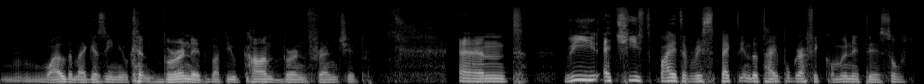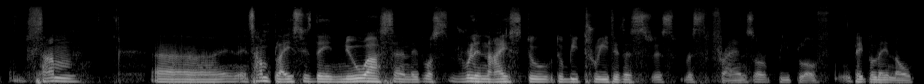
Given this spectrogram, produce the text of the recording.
while the magazine, you can burn it, but you can't burn friendship. And we achieved quite a respect in the typographic community. So some in some places they knew us, and it was really nice to, to be treated as, as, as, friends or people of people they know.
